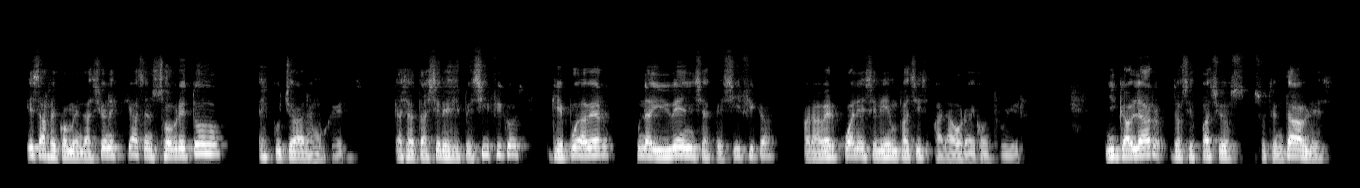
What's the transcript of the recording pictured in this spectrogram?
esas recomendaciones que hacen sobre todo escuchar a las mujeres, que haya talleres específicos, que pueda haber una vivencia específica para ver cuál es el énfasis a la hora de construir. Ni que hablar de los espacios sustentables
